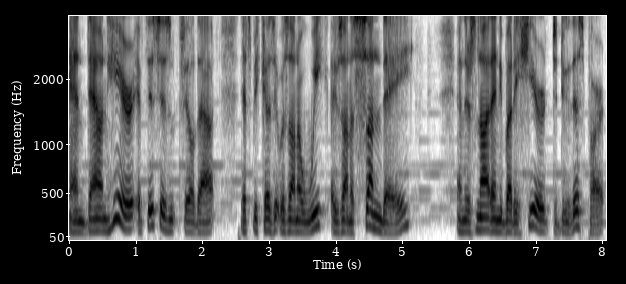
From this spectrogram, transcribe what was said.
And down here, if this isn't filled out, it's because it was on a week, it was on a Sunday, and there's not anybody here to do this part,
